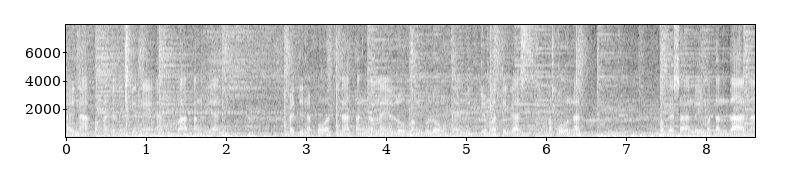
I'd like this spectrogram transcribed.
Ay napakagaling din na yan. Ang batang yan. Pwede na po at tinatanggal na yung lumang gulong. Ay medyo matigas, makunat. Baga sa ano yung matanda na,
